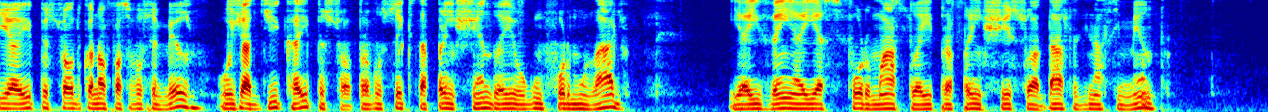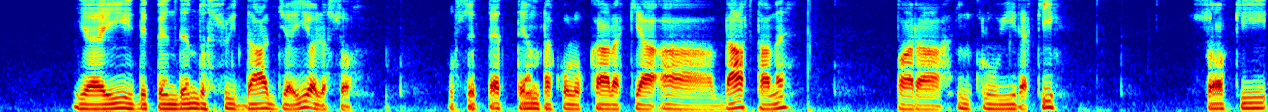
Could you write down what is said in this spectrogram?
E aí pessoal do canal Faça Você Mesmo, hoje a dica aí pessoal, para você que está preenchendo aí algum formulário e aí vem aí esse formato aí para preencher sua data de nascimento e aí dependendo da sua idade aí, olha só, você até tenta colocar aqui a, a data né, para incluir aqui, só que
